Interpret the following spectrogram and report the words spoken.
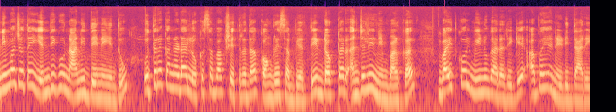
ನಿಮ್ಮ ಜೊತೆ ಎಂದಿಗೂ ನಾನಿದ್ದೇನೆ ಎಂದು ಉತ್ತರ ಕನ್ನಡ ಲೋಕಸಭಾ ಕ್ಷೇತ್ರದ ಕಾಂಗ್ರೆಸ್ ಅಭ್ಯರ್ಥಿ ಡಾಕ್ಟರ್ ಅಂಜಲಿ ನಿಂಬಾಳ್ಕರ್ ಬೈತ್ಕೋಲ್ ಮೀನುಗಾರರಿಗೆ ಅಭಯ ನೀಡಿದ್ದಾರೆ.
